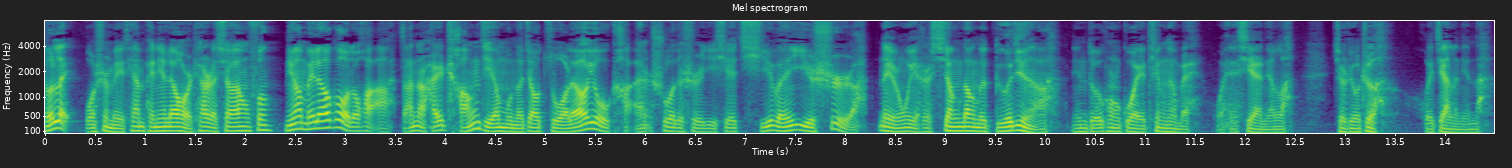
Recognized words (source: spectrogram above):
得嘞，我是每天陪您聊会儿天的肖阳峰。您要没聊够的话啊，咱那还长节目呢，叫左聊右侃，说的是一些奇闻异事啊，内容也是相当的得劲啊。您得空过去听听呗。我先谢谢您了，今儿就这，回见了您的。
